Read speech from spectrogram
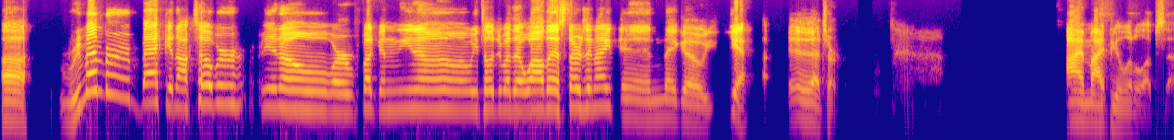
uh remember back in october you know or fucking you know we told you about that wild ass thursday night? And they go yeah eh, that's her. I might be a little upset.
